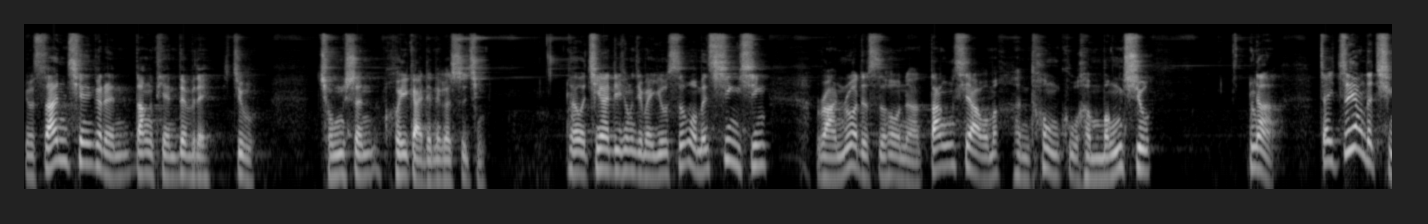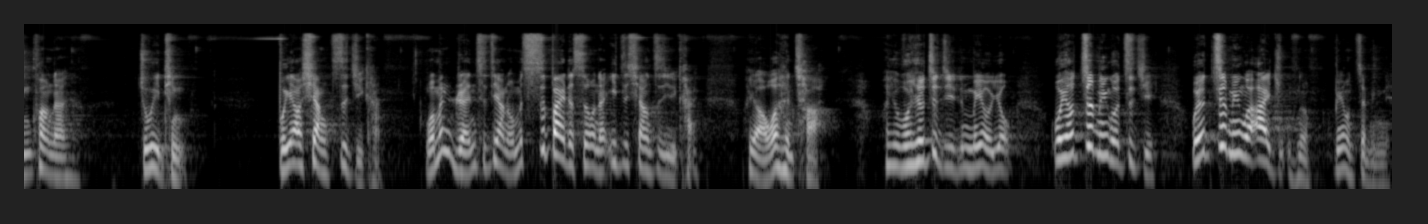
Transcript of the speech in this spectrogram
有三千个人当天，对不对？就。重生悔改的那个事情，那我亲爱的弟兄姐妹，有时我们信心软弱的时候呢，当下我们很痛苦、很蒙羞。那在这样的情况呢，注意听，不要向自己看。我们人是这样的，我们失败的时候呢，一直向自己看。哎呀，我很差。哎呀，我要自己没有用，我要证明我自己，我要证明我爱主。不用证明的，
